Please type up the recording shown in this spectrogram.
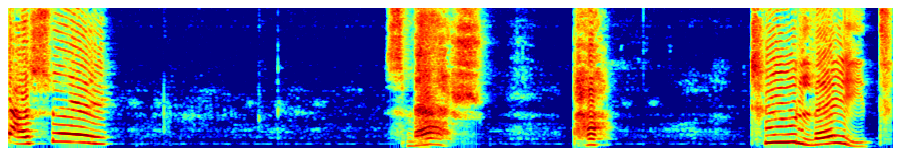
打碎。Smash，啪。Too late，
